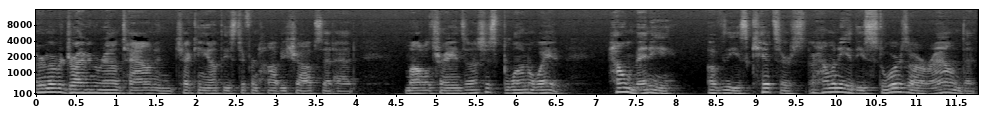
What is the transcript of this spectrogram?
I remember driving around town and checking out these different hobby shops that had model trains, and I was just blown away at how many of these kits are, or how many of these stores are around that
